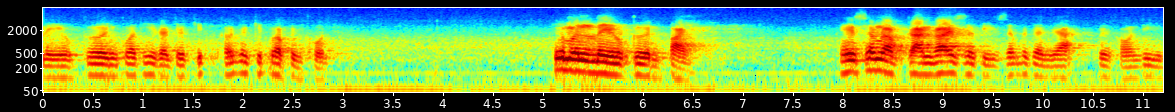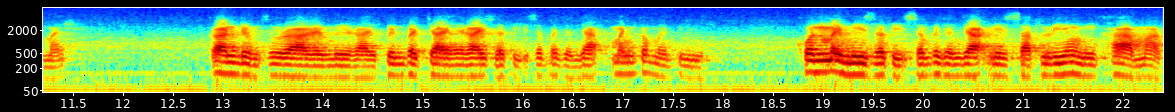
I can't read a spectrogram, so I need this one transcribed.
เลวเกินกว่าที่เราจะคิด เขาจะคิดว่าเป็นคนที่มันเลวเกินไปนี่สำหรับการไร้สติสัมปชัญญะเป็นของดีไหม การดื่มสุราเรมีไรเป็นปัจจัยให้ไรสติสัมปชัญญะมันก็ไม่ดี คนไม่มีสติสัมปชัญญะนี่สัตว์เลี้ยงมีค่ามาก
